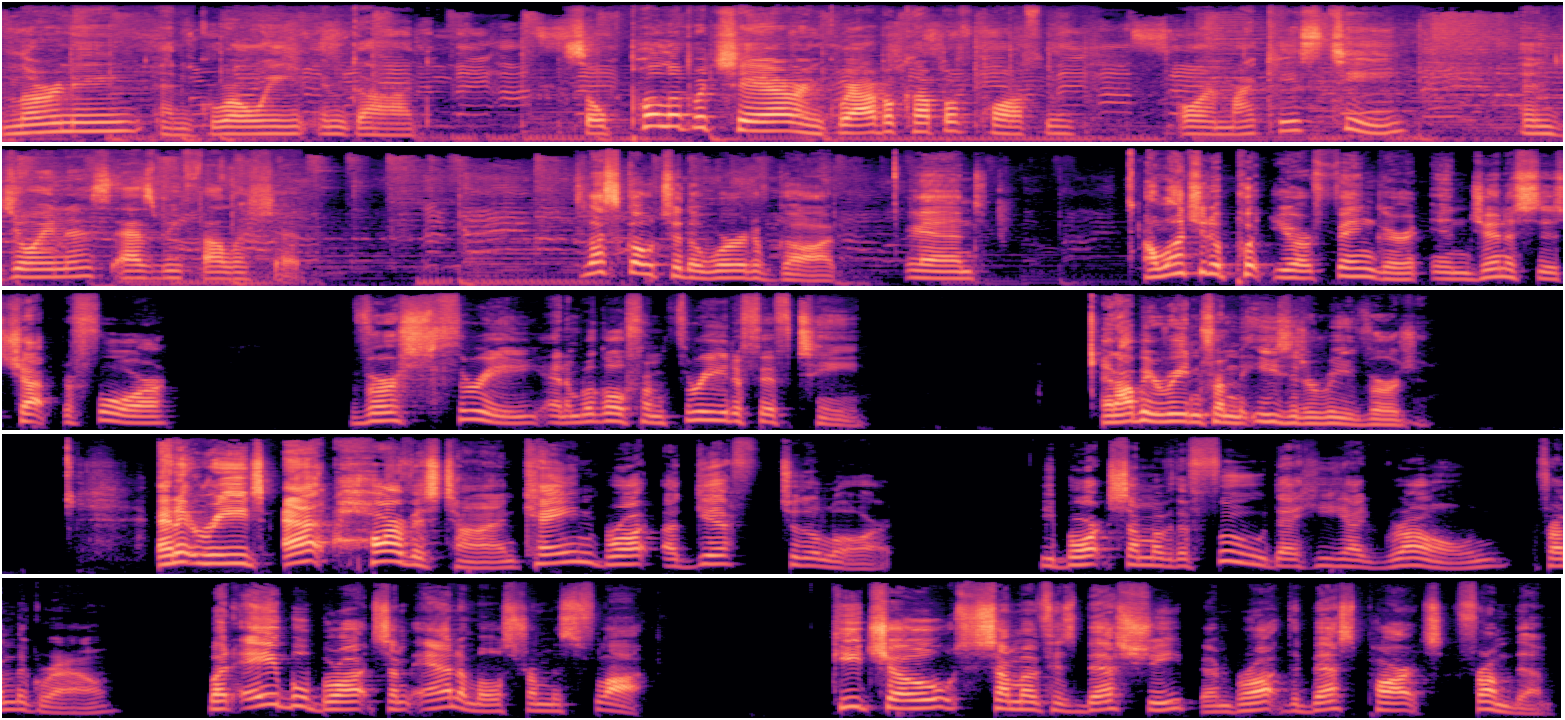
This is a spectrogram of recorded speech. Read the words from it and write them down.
learning and growing in God. So pull up a chair and grab a cup of coffee, or in my case, tea, and join us as we fellowship. Let's go to the Word of God. And I want you to put your finger in Genesis chapter 4, verse 3, and we'll go from 3 to 15. And I'll be reading from the easy to read version. And it reads At harvest time, Cain brought a gift to the Lord. He brought some of the food that he had grown from the ground, but Abel brought some animals from his flock. He chose some of his best sheep and brought the best parts from them.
